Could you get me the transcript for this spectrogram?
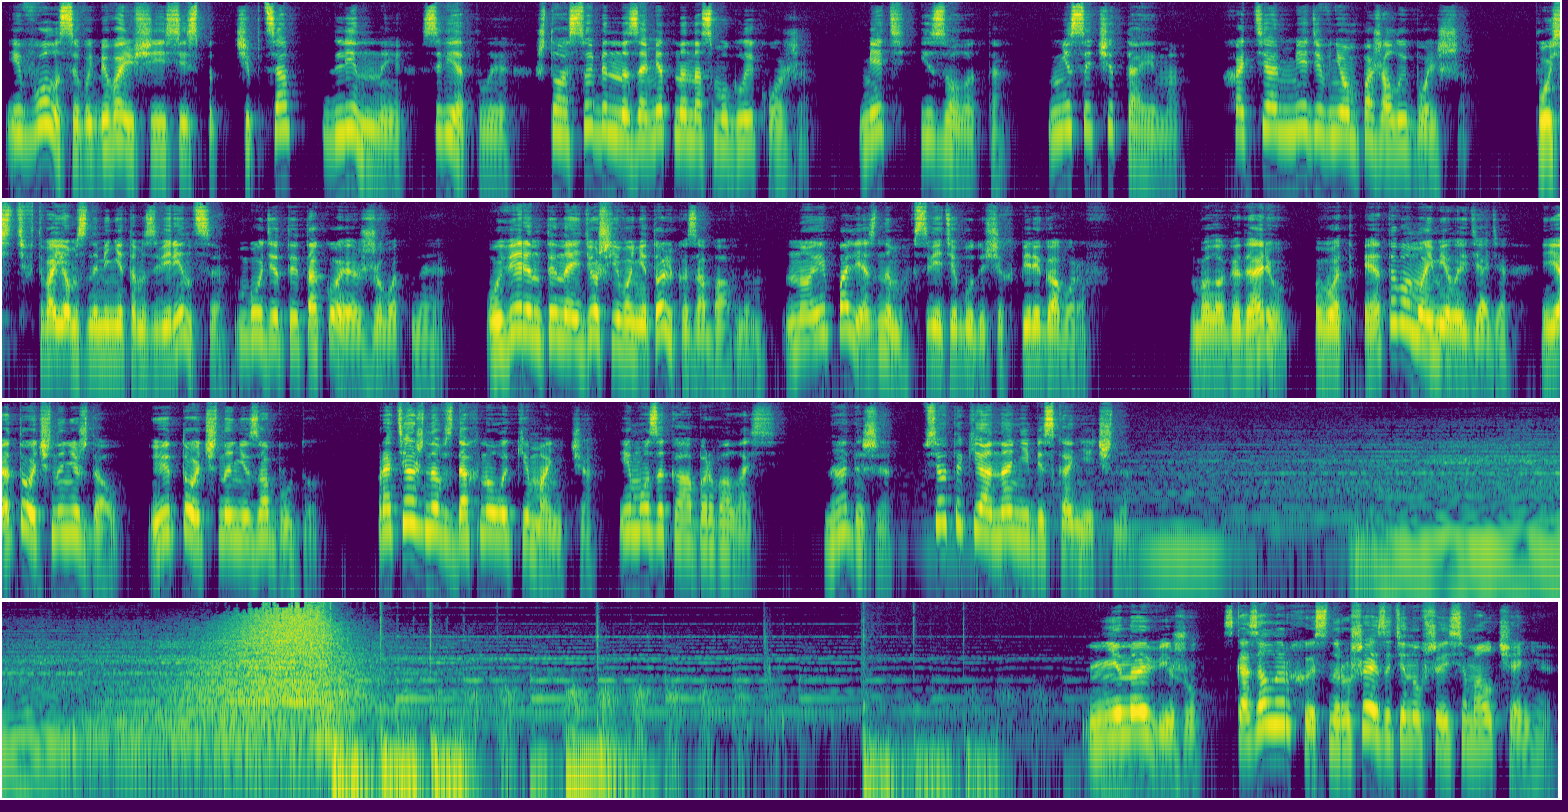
И волосы, выбивающиеся из-под чепца, Длинные, светлые, что особенно заметно на смуглой коже. Медь и золото. Несочетаемо. Хотя меди в нем, пожалуй, больше. Пусть в твоем знаменитом зверинце будет и такое животное. Уверен, ты найдешь его не только забавным, но и полезным в свете будущих переговоров. Благодарю. Вот этого, мой милый дядя, я точно не ждал. И точно не забуду. Протяжно вздохнула Киманча, и музыка оборвалась. Надо же, все-таки она не бесконечна. «Ненавижу», — сказал Ирхыс, нарушая затянувшееся молчание.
